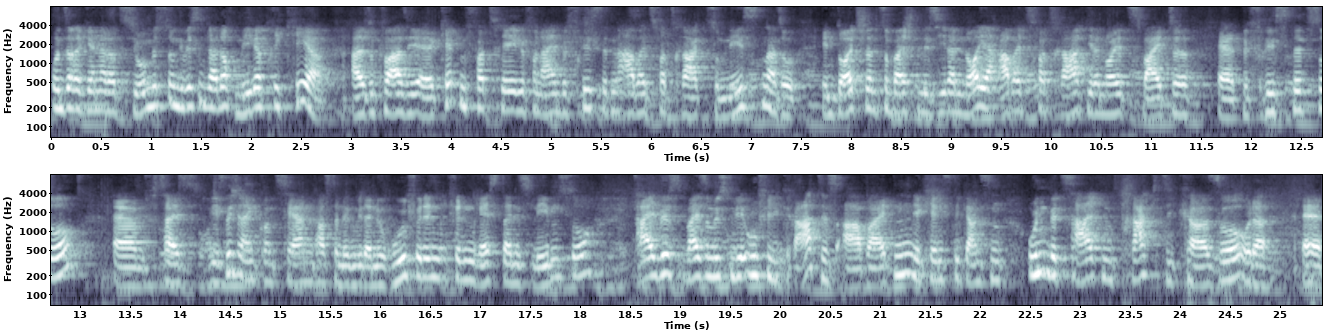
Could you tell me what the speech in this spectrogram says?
unserer Generation bis zu einem gewissen Grad auch mega prekär. Also quasi äh, Kettenverträge von einem befristeten Arbeitsvertrag zum nächsten. Also in Deutschland zum Beispiel ist jeder neue Arbeitsvertrag, jeder neue zweite äh, befristet so. Ähm, das heißt, du gehst nicht in einen Konzern und hast dann irgendwie deine Ruhe für den, für den Rest deines Lebens so. Teilweise müssen wir viel gratis arbeiten. Ihr kennt die ganzen unbezahlten Praktika so oder äh,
